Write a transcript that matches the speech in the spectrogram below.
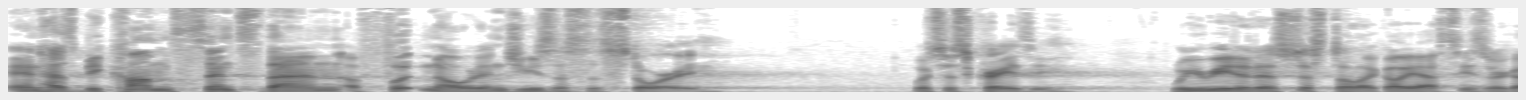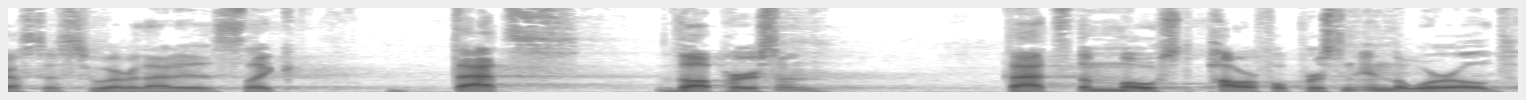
and has become since then a footnote in Jesus' story, which is crazy. We read it as just a like, oh yeah, Caesar Augustus, whoever that is. Like, that's the person. That's the most powerful person in the world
